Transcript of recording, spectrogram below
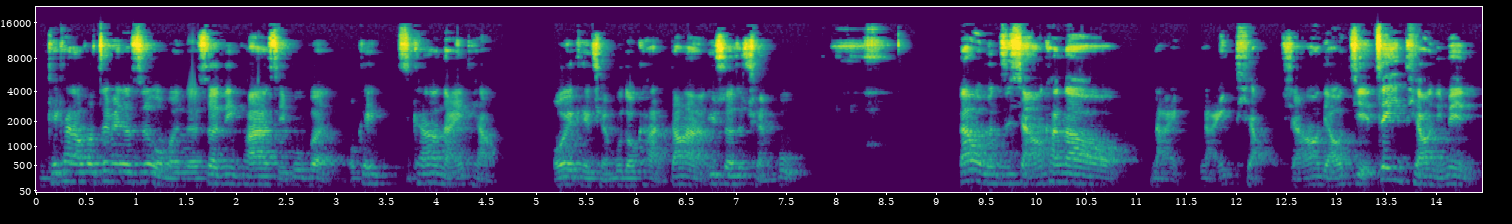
你可以看到说这边就是我们的设定 policy 部分，我可以只看到哪一条，我也可以全部都看。当然预设是全部。当然我们只想要看到哪哪一条，想要了解这一条里面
